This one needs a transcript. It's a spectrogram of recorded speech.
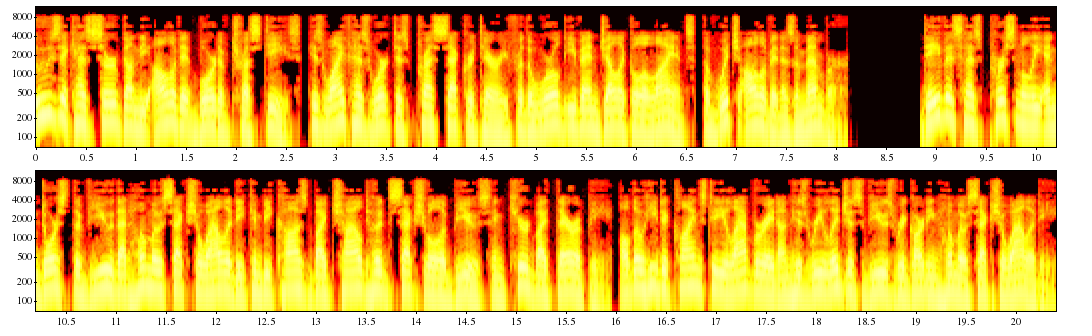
Uzac has served on the Olivet Board of Trustees, his wife has worked as press secretary for the World Evangelical Alliance, of which Olivet is a member. Davis has personally endorsed the view that homosexuality can be caused by childhood sexual abuse and cured by therapy, although he declines to elaborate on his religious views regarding homosexuality,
